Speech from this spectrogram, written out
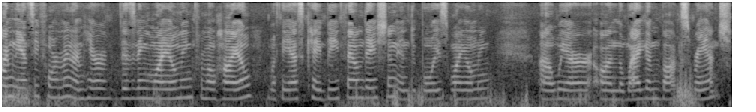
I'm Nancy Foureman. I'm here visiting Wyoming from Ohio with the SKB Foundation in Dubois, Wyoming. Uh, we are on the Wagon Box Ranch.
